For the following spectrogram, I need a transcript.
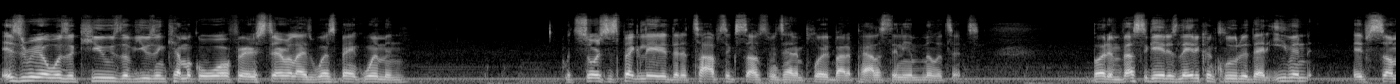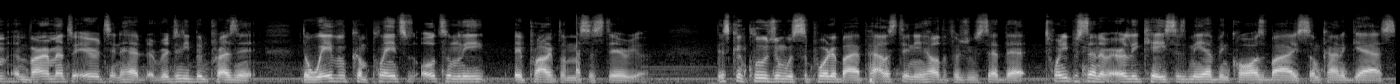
Israel was accused of using chemical warfare to sterilize West Bank women but sources speculated that a toxic substance had employed by the Palestinian militants. But investigators later concluded that even if some environmental irritant had originally been present, the wave of complaints was ultimately a product of mass hysteria. This conclusion was supported by a Palestinian health official who said that 20% of early cases may have been caused by some kind of gas,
